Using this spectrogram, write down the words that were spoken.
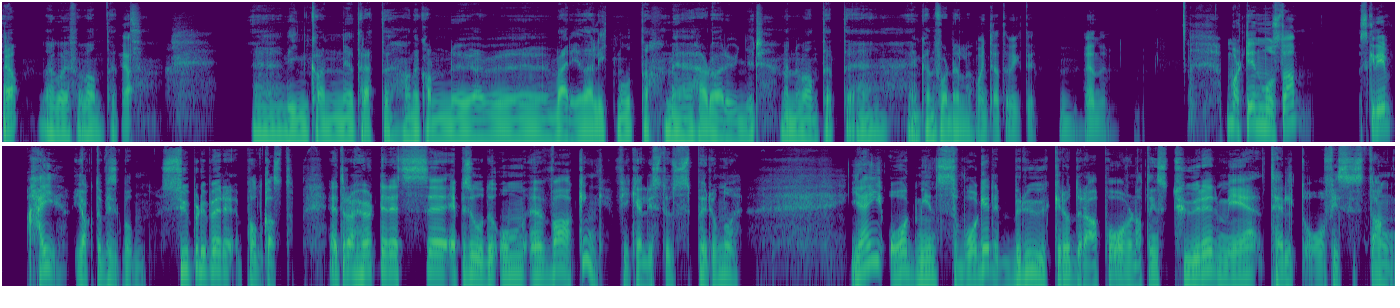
Ja, da går jeg for vanntett. Ja. Eh, vind kan trette, og det kan du òg verge deg litt mot, da, med her du har under. Men vanntett er ikke en fordel. Vanntett er viktig. Mm. Enig. Martin Mostad skriver Hei, Jakt- og fiskebåten. Superduper podkast. Etter å ha hørt deres eh, episode om eh, vaking, fikk jeg lyst til å spørre om noe. Jeg og min svoger bruker å dra på overnattingsturer med telt og fiskestang.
